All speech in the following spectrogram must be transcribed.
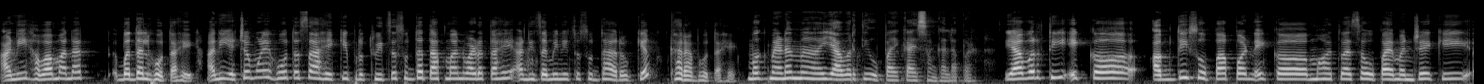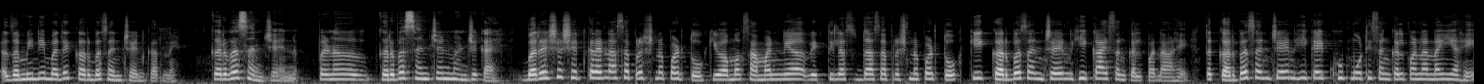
आणि हवामानात बदल होत आहे. आणि याच्यामुळे होत असं आहे की पृथ्वीचं सुद्धा तापमान वाढत आहे आणि जमिनीचं सुद्धा आरोग्य खराब होत आहे. मग मॅडम यावरती उपाय काय सांगाल आपण? यावरती एक अगदी सोपा पण एक अ, महत्त्वाचा उपाय म्हणजे की जमिनीमध्ये कर्बसंचयन करणे. कर्बसंचयन पण कर्बसंचयन म्हणजे काय? बऱ्याचशा शेतकऱ्यांना असा प्रश्न पडतो किंवा मग सामान्य व्यक्तीला सुद्धा असा प्रश्न पडतो की कर्बसंचयन ही काय संकल्पना आहे? तर कर्बसंचयन ही काही खूप मोठी संकल्पना नाही आहे.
